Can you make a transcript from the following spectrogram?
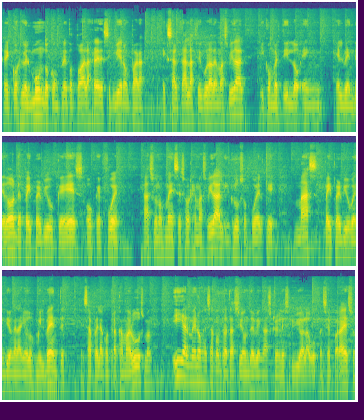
recorrió el mundo completo, todas las redes sirvieron para exaltar la figura de Masvidal y convertirlo en el vendedor de pay-per-view que es o que fue hace unos meses Jorge Masvidal, incluso fue el que más pay-per-view vendió en el año 2020, esa pelea contra Kamaru Usman y al menos esa contratación de Ben Askren le sirvió a la UFC para eso.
